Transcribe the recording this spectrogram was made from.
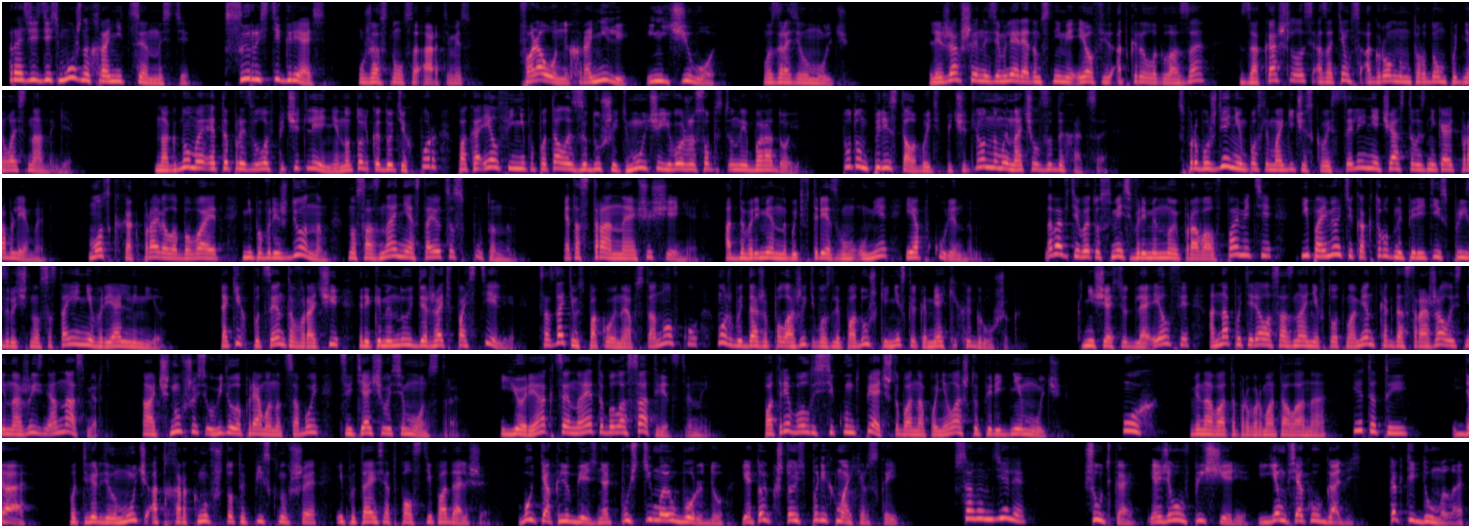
Разве здесь можно хранить ценности? Сырость и грязь, ужаснулся Артемис. Фараоны хранили и ничего, возразил Мульч. Лежавшая на земле рядом с ними Элфи открыла глаза закашлялась, а затем с огромным трудом поднялась на ноги. На гнома это произвело впечатление, но только до тех пор, пока Элфи не попыталась задушить Мульча его же собственной бородой. Тут он перестал быть впечатленным и начал задыхаться. С пробуждением после магического исцеления часто возникают проблемы. Мозг, как правило, бывает неповрежденным, но сознание остается спутанным. Это странное ощущение – одновременно быть в трезвом уме и обкуренным – Добавьте в эту смесь временной провал в памяти и поймете, как трудно перейти из призрачного состояния в реальный мир. Таких пациентов врачи рекомендуют держать в постели, создать им спокойную обстановку, может быть даже положить возле подушки несколько мягких игрушек. К несчастью для Элфи, она потеряла сознание в тот момент, когда сражалась не на жизнь, а на смерть, а очнувшись, увидела прямо над собой светящегося монстра. Ее реакция на это была соответственной. Потребовалось секунд пять, чтобы она поняла, что перед ней мульч – «Ох», — виновато пробормотала она, — «это ты». «Да», — подтвердил Мульч, отхаркнув что-то пискнувшее и пытаясь отползти подальше. «Будь так любезен, отпусти мою бороду, я только что из парикмахерской». «В самом деле?» «Шутка, я живу в пещере и ем всякую гадость. Как ты думала?»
